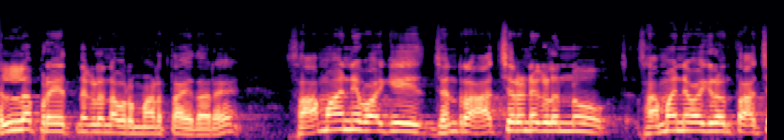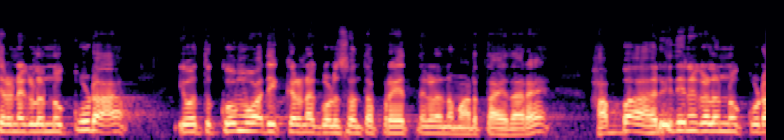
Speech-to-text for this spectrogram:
ಎಲ್ಲ ಪ್ರಯತ್ನಗಳನ್ನು ಅವರು ಮಾಡ್ತಾ ಇದ್ದಾರೆ. ಸಾಮಾನ್ಯವಾಗಿ ಜನರ ಆಚರಣೆಗಳನ್ನು, ಸಾಮಾನ್ಯವಾಗಿರುವಂಥ ಆಚರಣೆಗಳನ್ನು ಕೂಡ ಇವತ್ತು ಕೋಮುವಾದೀಕರಣಗೊಳಿಸುವಂಥ ಪ್ರಯತ್ನಗಳನ್ನು ಮಾಡ್ತಾ ಇದ್ದಾರೆ. ಹಬ್ಬ ಹರಿದಿನಗಳನ್ನು ಕೂಡ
